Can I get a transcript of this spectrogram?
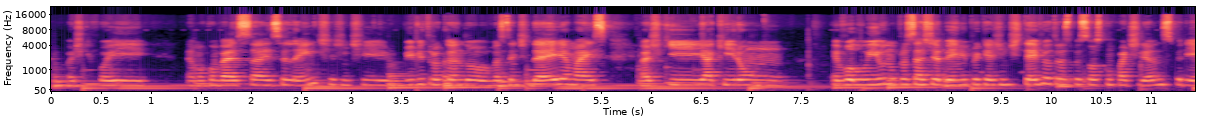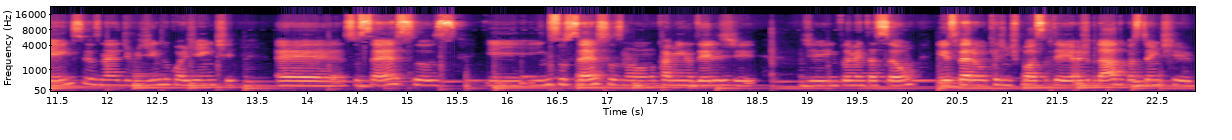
Eu acho que foi é uma conversa excelente. A gente vive trocando bastante ideia, mas acho que a Kiron evoluiu no processo de EBM porque a gente teve outras pessoas compartilhando experiências, né, dividindo com a gente é, sucessos e, e insucessos no, no, caminho deles de, de implementação. E eu espero que a gente possa ter ajudado bastante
